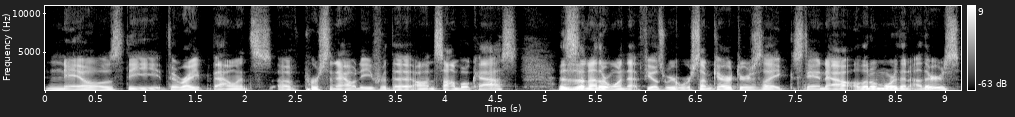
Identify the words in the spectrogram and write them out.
nails the the right balance of personality for the ensemble cast. This is another one that feels weird where some characters like stand out a little more than others,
